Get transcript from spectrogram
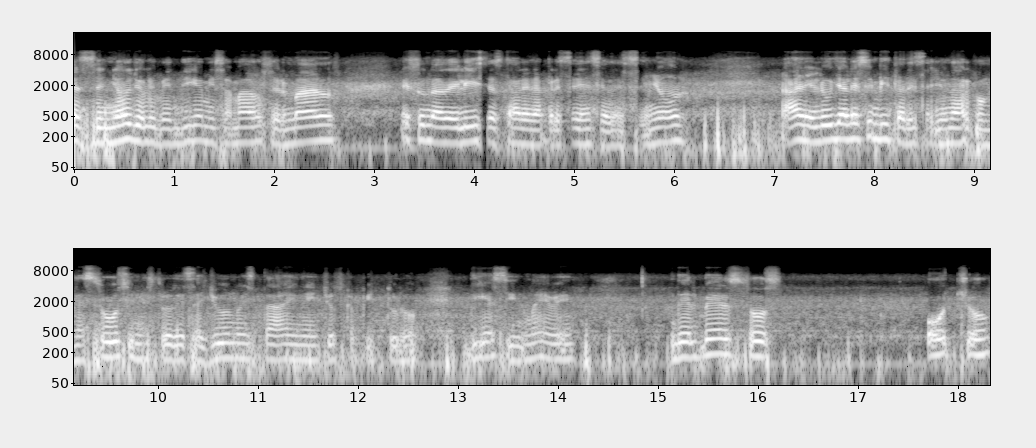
Gloria al Señor, Dios les bendiga, mis amados hermanos. Es una delicia estar en la presencia del Señor. Aleluya, les invito a desayunar con Jesús y nuestro desayuno está en Hechos capítulo 19, del versos 8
